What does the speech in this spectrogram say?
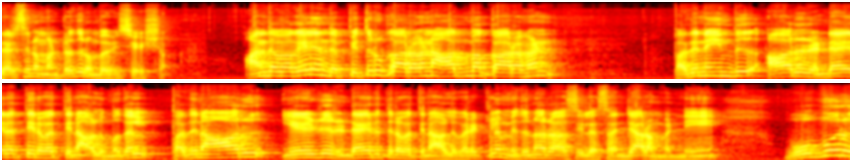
தரிசனம் பண்ணுறது ரொம்ப விசேஷம். அந்த வகையில் இந்த பித்ருக்காரகன் ஆத்மகாரகன் பதினைந்து ஆறு ரெண்டாயிரத்தி இருபத்தி நாலு முதல் பதினாறு ஏழு ரெண்டாயிரத்தி இருபத்தி நாலு வரைக்கும் மிதுன ராசியில் சஞ்சாரம் பண்ணி ஒவ்வொரு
